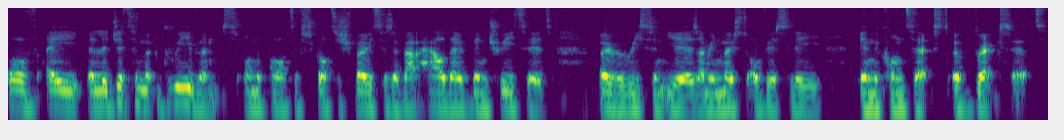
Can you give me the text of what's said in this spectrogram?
of a, a, legitimate grievance on the part of Scottish voters about how they've been treated over recent years? I mean, most obviously in the context of Brexit.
